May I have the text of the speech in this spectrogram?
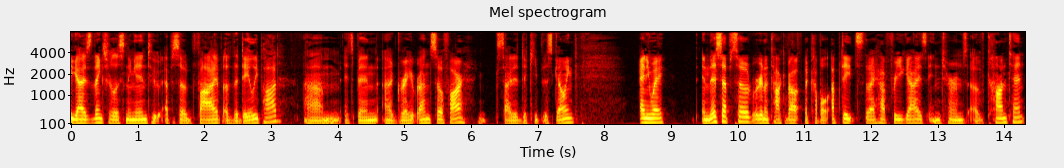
Hey guys, thanks for listening in to episode five of the Daily Pod. Um, it's been a great run so far. excited to keep this going. Anyway, in this episode, we're going to talk about a couple updates that I have for you guys in terms of content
